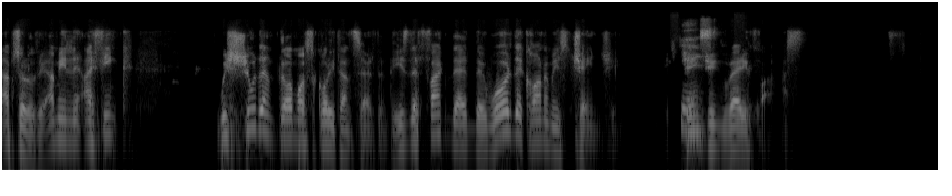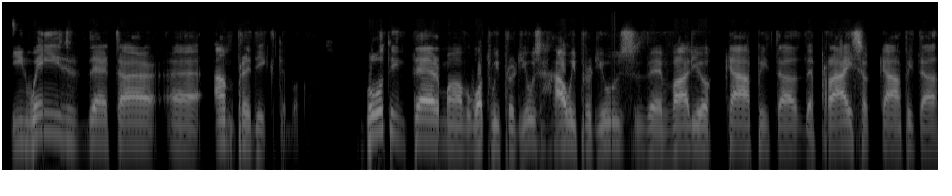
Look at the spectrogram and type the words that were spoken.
Absolutely. I mean, I think we shouldn't almost call it uncertainty. It's the fact that the world economy is changing. It's yes. changing very fast in ways that are uh, unpredictable both in terms of what we produce, how we produce, the value of capital, the price of capital.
